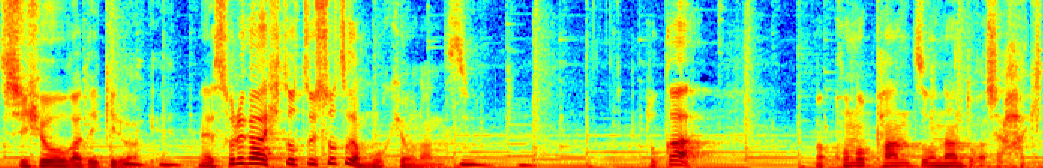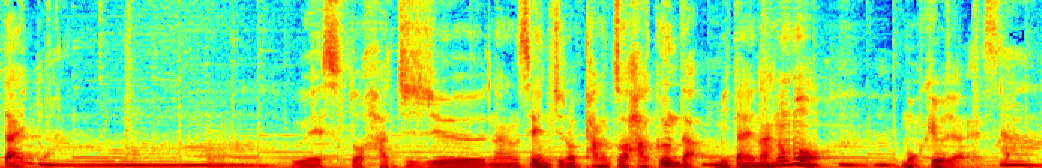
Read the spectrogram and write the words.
標ができるわけ、うんうん、ね、それが一つ一つが目標なんですよ。うんうん、とか、まあ、このパンツをなんとかして履きたいと。ウエスト80何センチのパンツを履くんだみたいなのも目標じゃないですか。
